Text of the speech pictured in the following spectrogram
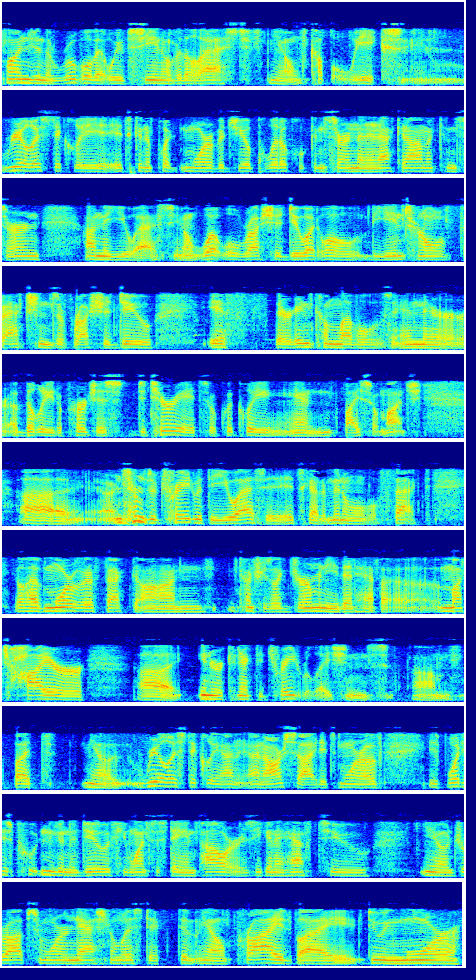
plunge in the ruble that we've seen over the last, you know, couple weeks. And realistically, it's going to put more of a geopolitical concern than an economic concern on the U.S. You know, what will Russia do? What will the internal factions of Russia do if their income levels and their ability to purchase deteriorate so quickly and by so much? Uh, in terms of trade with the U.S., it, it's got a minimal effect you'll have more of an effect on countries like Germany that have a much higher uh, interconnected trade relations. Um, but you know, realistically, on on our side, it's more of is what is Putin going to do if he wants to stay in power? Is he going to have to you know, drop some more nationalistic, you know, pride by doing more,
